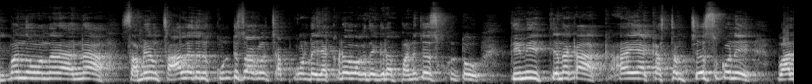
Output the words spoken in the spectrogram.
ఇబ్బంది ఉందని అన్న సమయం చాలేదని కుంటి సాకులు చెప్పకుండా ఎక్కడో ఒక దగ్గర పని చేసుకుంటూ తిని తినక కాయ కష్టం చేసుకొని వాళ్ళ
